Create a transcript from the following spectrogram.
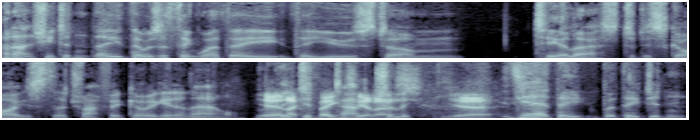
And actually, didn't they? There was a thing where they they used. Um, TLS to disguise the traffic going in and out. yeah, like fake actually, TLS. Yeah, yeah. They but they didn't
